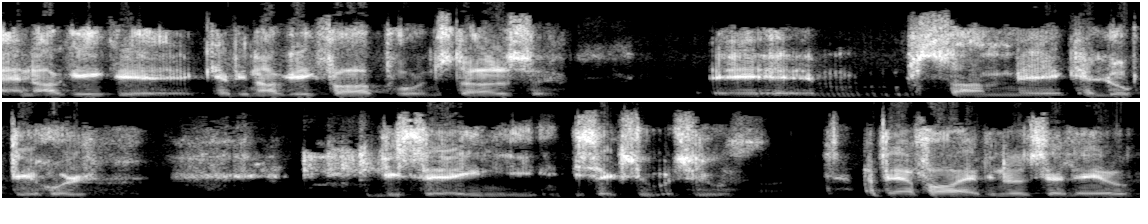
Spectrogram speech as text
er nok ikke, øh, kan vi nok ikke få op på en størrelse, øh, som øh, kan lukke det hul, vi ser ind i i 627. Og derfor er vi nødt til at lave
